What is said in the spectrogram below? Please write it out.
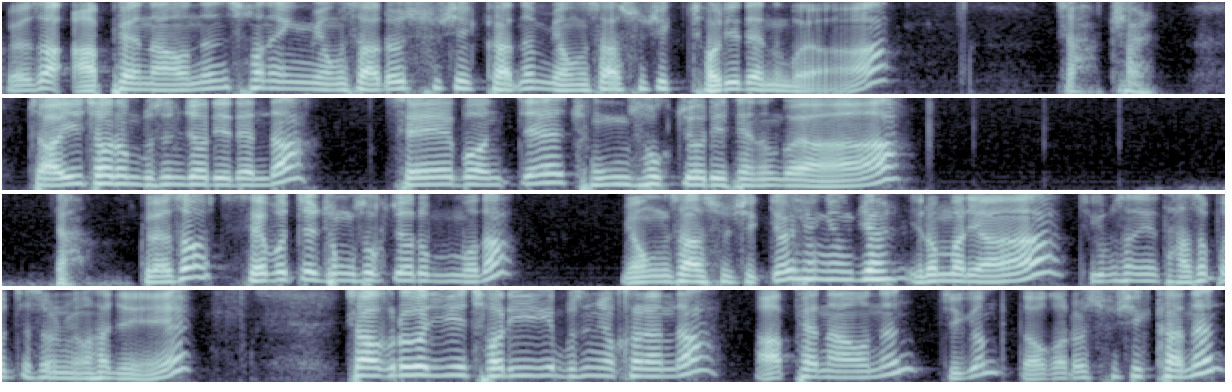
그래서 앞에 나오는 선행 명사를 수식하는 명사 수식 절이 되는 거야. 자, 절. 자, 이 절은 무슨 절이 된다? 세 번째 종속절이 되는 거야. 자, 그래서 세 번째 종속절은 뭐다? 명사 수식절 형용절 이런 말이야. 지금 선생님 다섯 번째 설명하지. 자, 그리고 이게 절이 무슨 역할을 한다? 앞에 나오는 지금 너거를 수식하는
